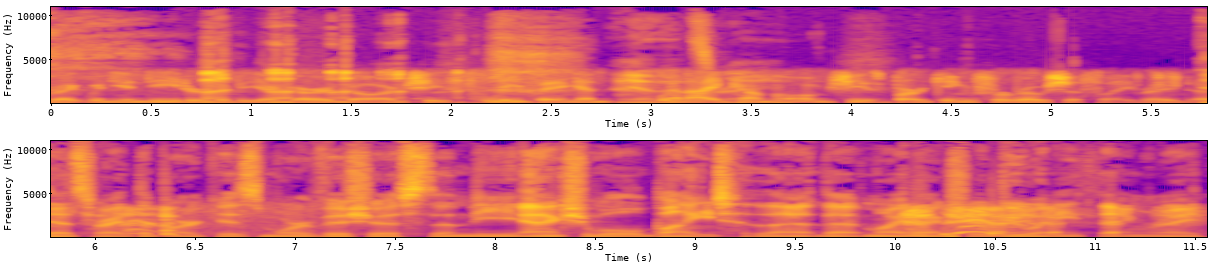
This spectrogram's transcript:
right when you need her to be a guard dog, she's sleeping, and yeah, when I right. come home, she's barking ferociously, right? That's right. The bark is more vicious than the actual bite that that might actually do anything, right?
